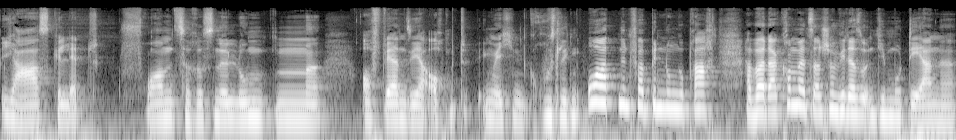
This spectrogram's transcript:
ja, Skelettform, zerrissene Lumpen. Oft werden sie ja auch mit irgendwelchen gruseligen Orten in Verbindung gebracht. Aber da kommen wir jetzt dann schon wieder so in die Moderne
